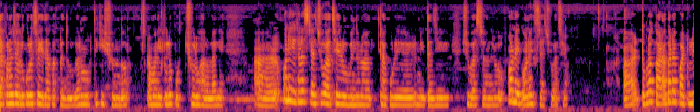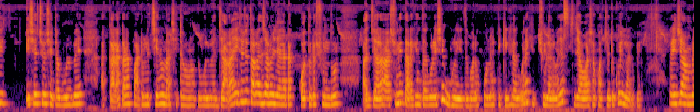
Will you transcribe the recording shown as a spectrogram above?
দেখানো চালু করেছে, এই দেখো একটা দুর্গার মূর্তি, কি সুন্দর। আমার এগুলো প্রচুর ভালো লাগে। আর অনেক এখানে স্ট্যাচু আছে, রবীন্দ্রনাথ ঠাকুরের, নেতাজি, সুভাষচন্দ্র, অনেক অনেক স্ট্যাচু আছে। আর তোমরা কারা কারা পাটুলি এসেছ সেটা বলবে। আর কারা কারা পাটুলি চেনো না সেটাও আমাকে বলবে। আর যারা এসেছ তারা জানো জায়গাটা কতটা সুন্দর। আর যারা আসেনি তারা কিন্তু একবার এসে ঘুরে যেতে পারো। কোনো টিকিট লাগবে না কিচ্ছু লাগবে না, জাস্ট যাওয়া আসা খরচাটুকুই লাগবে। এই যে আমরা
